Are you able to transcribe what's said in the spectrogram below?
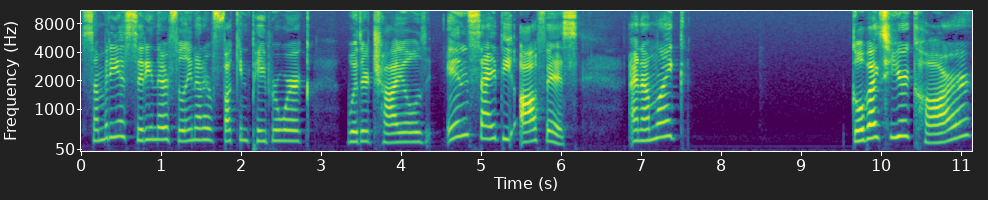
somebody is sitting there filling out her fucking paperwork with her child inside the office. And I'm like, Go back to your car.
